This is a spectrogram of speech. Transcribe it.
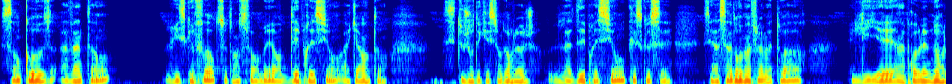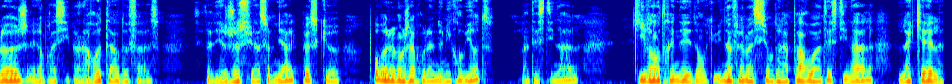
sans cause à 20 ans risque fort de se transformer en dépression à 40 ans. C'est toujours des questions d'horloge. La dépression, qu'est-ce que c'est? C'est un syndrome inflammatoire lié à un problème d'horloge et en principe à un retard de phase. C'est-à-dire je suis insomniaque parce que probablement j'ai un problème de microbiote intestinal qui va entraîner donc une inflammation de la paroi intestinale, laquelle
